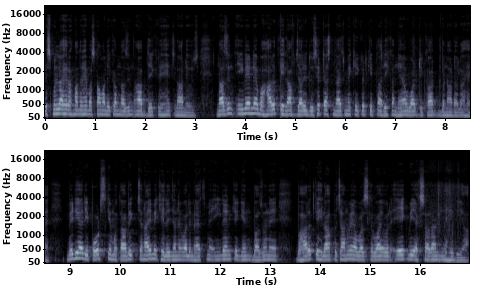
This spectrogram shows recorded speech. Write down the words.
बसमीम नाजिन, आप देख रहे हैं चना न्यूज़। नाजिन, इंग्लैंड ने भारत के खिलाफ जारी दूसरे टेस्ट मैच में क्रिकेट की तारीख का नया वर्ल्ड रिकॉर्ड बना डाला है। मीडिया रिपोर्ट्स के मुताबिक, चेन्नई में खेले जाने वाले मैच में इंग्लैंड के गेंदबाजों ने भारत के खिलाफ पचानवे ओवर्स करवाए और एक भी एक्स्ट्रा रन नहीं दिया।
